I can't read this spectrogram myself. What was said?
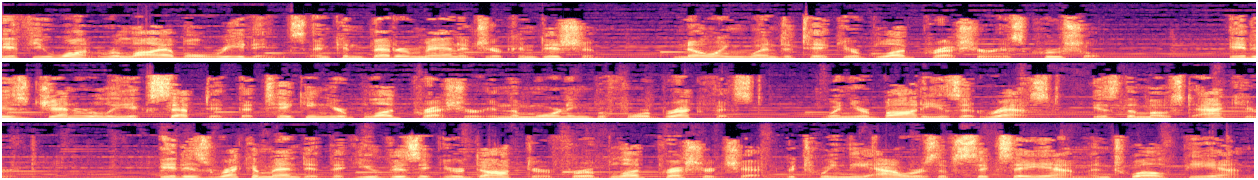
If you want reliable readings and can better manage your condition, knowing when to take your blood pressure is crucial. It is generally accepted that taking your blood pressure in the morning before breakfast, when your body is at rest, is the most accurate. It is recommended that you visit your doctor for a blood pressure check between the hours of 6 a.m. and 12 p.m.,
